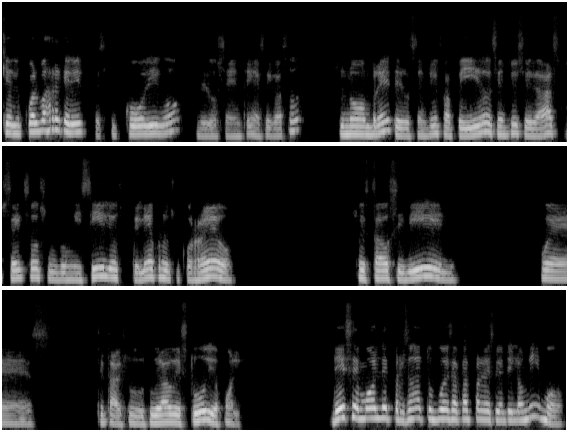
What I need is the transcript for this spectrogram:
que el cual vas a requerir, pues, el código de docente, en este caso, su nombre de docente, su apellido, docente, su edad, su sexo, su domicilio, su teléfono, su correo, su estado civil, pues, ¿qué tal? Su, grado de estudio, ponle. De ese molde persona tú puedes sacar para el estudiante y lo mismo,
